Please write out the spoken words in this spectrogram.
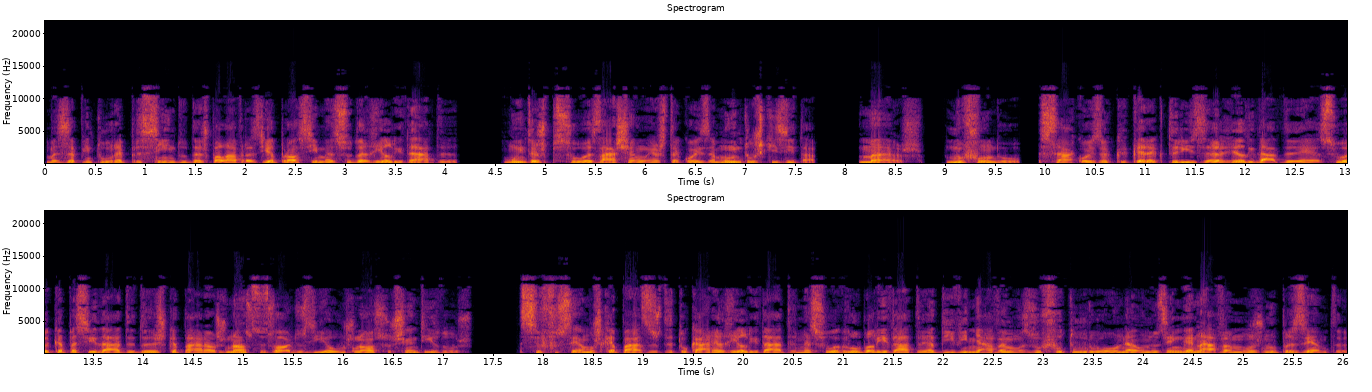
Mas a pintura prescindo das palavras e aproxima-se da realidade. Muitas pessoas acham esta coisa muito esquisita. Mas, no fundo, se há coisa que caracteriza a realidade é a sua capacidade de escapar aos nossos olhos e aos nossos sentidos. Se fossemos capazes de tocar a realidade na sua globalidade, adivinhávamos o futuro ou não nos enganávamos no presente.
